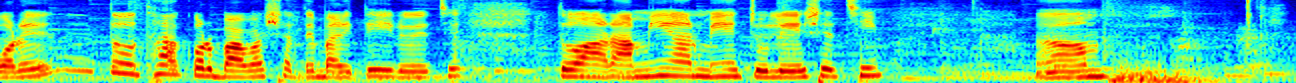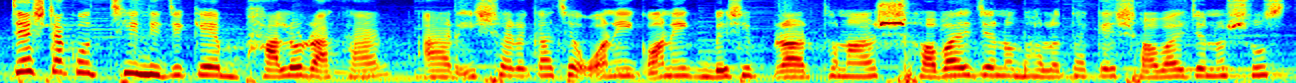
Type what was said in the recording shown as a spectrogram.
পরে, তো থাক, ওর বাবার সাথে বাড়িতেই রয়েছে। তো আর আমি আর মেয়ে চলে এসেছি। চেষ্টা করছি নিজেকে ভালো রাখার। আর ঈশ্বরের কাছে অনেক অনেক বেশি প্রার্থনা। সবাই যেন ভালো থাকে, সবাই যেন সুস্থ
